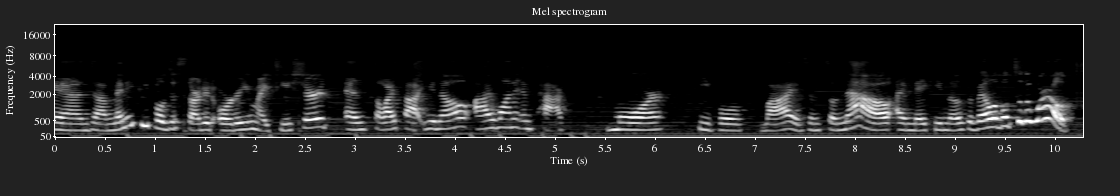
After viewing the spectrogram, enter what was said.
And uh, many people just started ordering my t-shirts. And so i thought you know i want to impact more people's lives. And so now i'm making those available to the world.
